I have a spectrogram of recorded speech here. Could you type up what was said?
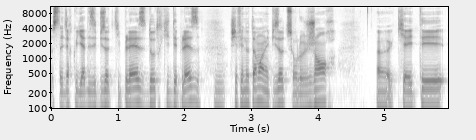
C'est-à-dire qu'il y a des épisodes qui plaisent, d'autres qui déplaisent. Mm. J'ai fait notamment un épisode sur le genre euh, qui a été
